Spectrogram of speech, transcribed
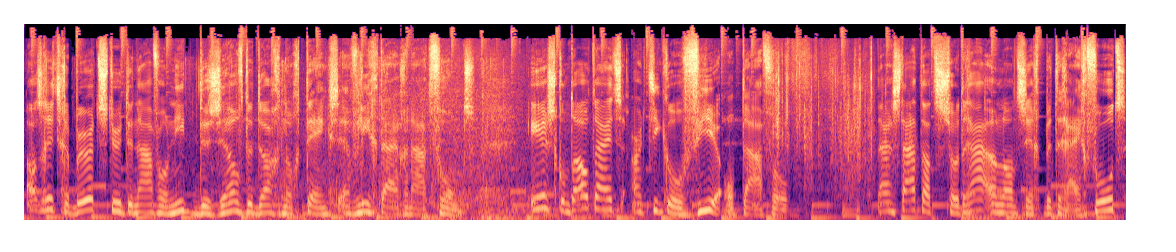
Als er iets gebeurt, stuurt de NAVO niet dezelfde dag nog tanks en vliegtuigen naar het front. Eerst komt altijd artikel 4 op tafel. Daar staat dat zodra een land zich bedreigd voelt,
